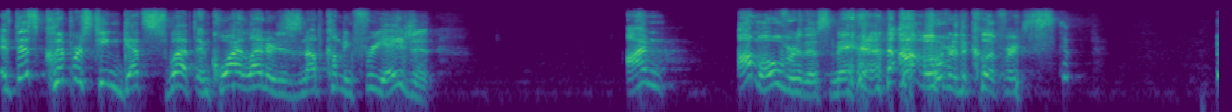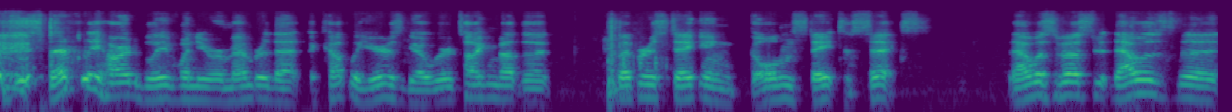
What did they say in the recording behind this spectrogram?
If this Clippers team gets swept and Kawhi Leonard is an upcoming free agent, I'm I'm over this, man. I'm over the Clippers. especially hard to believe when you remember that a couple years ago we were talking about the Clippers taking Golden State to six. That was supposed to. That was the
